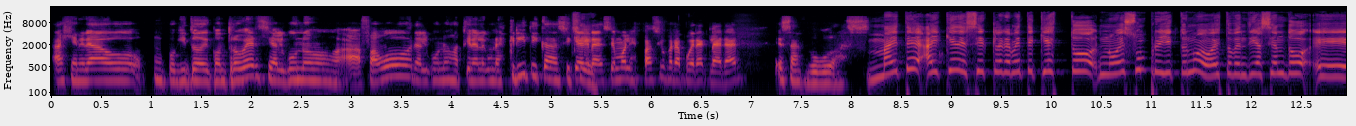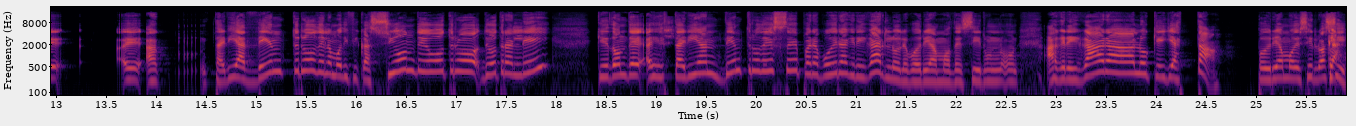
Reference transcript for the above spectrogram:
ha generado un poquito de controversia, algunos a favor, algunos tienen algunas críticas, así que agradecemos el espacio para poder aclarar esas dudas. Maite, hay que decir claramente que esto no es un proyecto nuevo, esto vendría siendo, eh, eh, estaría dentro de la modificación de, otro, de otra ley que donde estarían dentro de ese para poder agregarlo, le podríamos decir, un, agregar a lo que ya está, podríamos decirlo así.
